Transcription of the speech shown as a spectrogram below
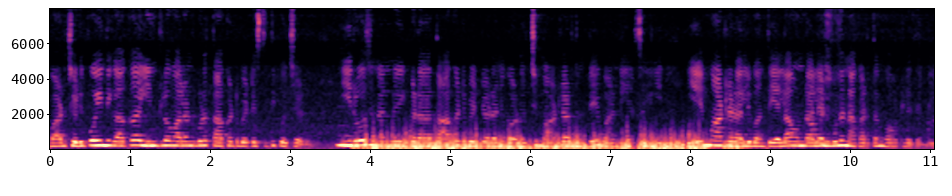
వాడు చెడిపోయింది కాక ఇంట్లో వాళ్ళని కూడా తాకట్టు పెట్టే స్థితికి వచ్చాడు. ఈ రోజు నన్ను ఇక్కడ తాకట్టు పెట్టాడని వాడు వచ్చి మాట్లాడుతుంటే వాడిని అసలు ఏ- మాట్లాడాలి? వంత ఎలా ఉండాలి అని కూడా నాకు అర్థం కావట్లేదండి.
